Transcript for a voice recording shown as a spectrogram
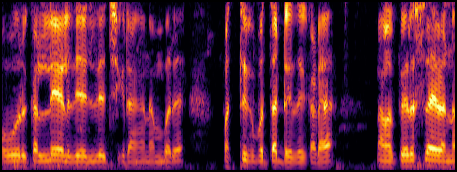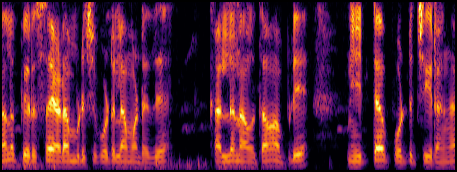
ஒவ்வொரு கல்லே எழுதி எழுதி வச்சுக்கிறாங்க நம்பரு பத்துக்கு பத்தாட்டு இது கடை. நம்ம பெருசாக வேணாலும் பெருசாக இடம் பிடிச்சி போட்டுக்கலாம் மாட்டேது கல் நவுத்தாமல் அப்படியே நீட்டாக போட்டு வச்சுக்கிறாங்க.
